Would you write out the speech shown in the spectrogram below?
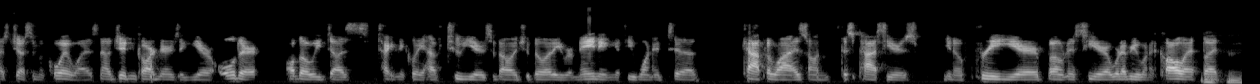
as Justin McKoy was. Now Jaden Gardner is a year older, although he does technically have two years of eligibility remaining if he wanted to capitalize on this past year's, you know, free year, bonus year, whatever you want to call it. But mm-hmm.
